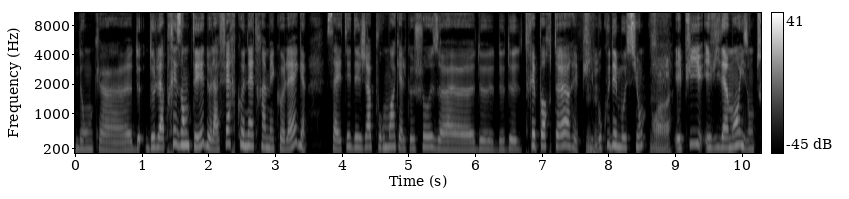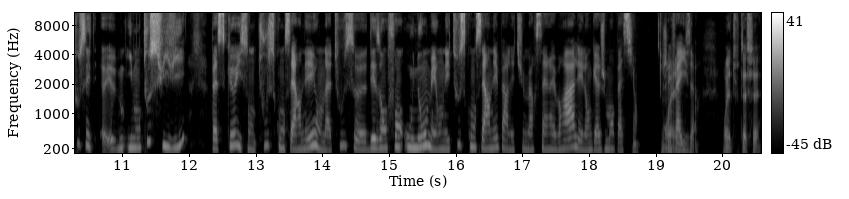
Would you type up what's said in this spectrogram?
Donc, euh, de, de la présenter, de la faire connaître à mes collègues, ça a été déjà pour moi quelque chose euh, de, de- de très porteur et puis Mhm. beaucoup d'émotions. Ouais. Et puis, évidemment, ils ont tous, euh, ils m'ont tous suivi parce qu'ils sont tous concernés. On a tous euh, des enfants ou non, mais on est tous concernés par les tumeurs cérébrales et l'engagement patient chez Ouais. Pfizer. Ouais, tout à fait.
